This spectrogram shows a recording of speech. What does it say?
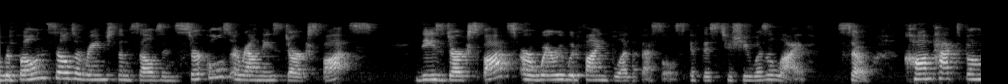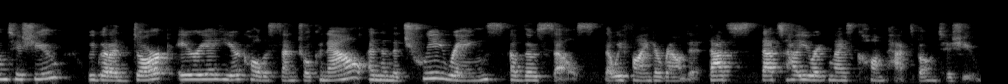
the bone cells arrange themselves in circles around these dark spots. These dark spots are where we would find blood vessels if this tissue was alive. So compact bone tissue, we've got a dark area here called a central canal, and then the tree rings of those cells that we find around it. That's, that's how you recognize compact bone tissue.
